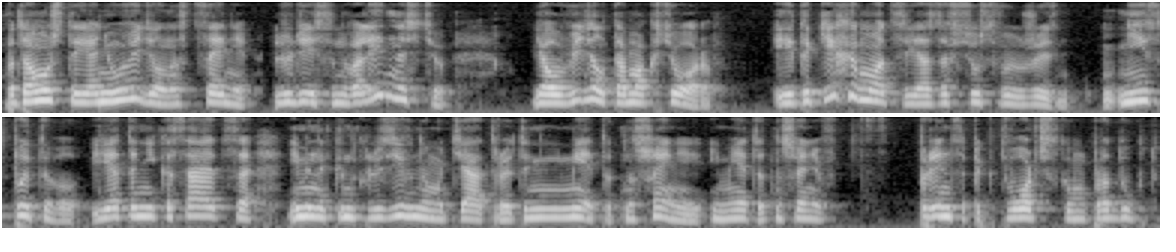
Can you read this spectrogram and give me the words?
потому что я не увидел на сцене людей с инвалидностью, я увидел там актеров. И таких эмоций я за всю свою жизнь не испытывал. И это не касается именно к инклюзивному театру, это не имеет отношения, имеет отношение в, принципе к творческому продукту.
